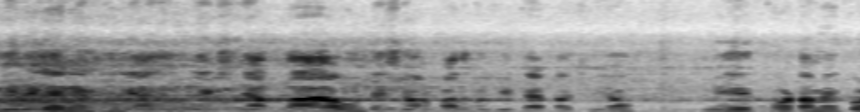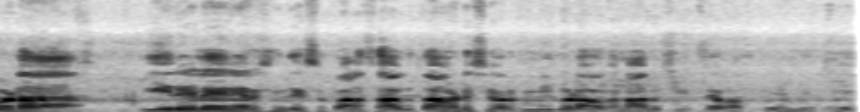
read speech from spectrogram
ఈ రిలే నిరసన దీక్ష చేస్తూ ఉంటే చివరి పథకం సీట్లు ఎట్ట వచ్చినాయో? మీ కూటమికి కూడా ఈ రిలే నిరసన దీక్ష కొనసాగుతూ ఉంటే చివరికి మీకు కూడా ఒక నాలుగు సీట్లే వస్తాయి అని చెప్పి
